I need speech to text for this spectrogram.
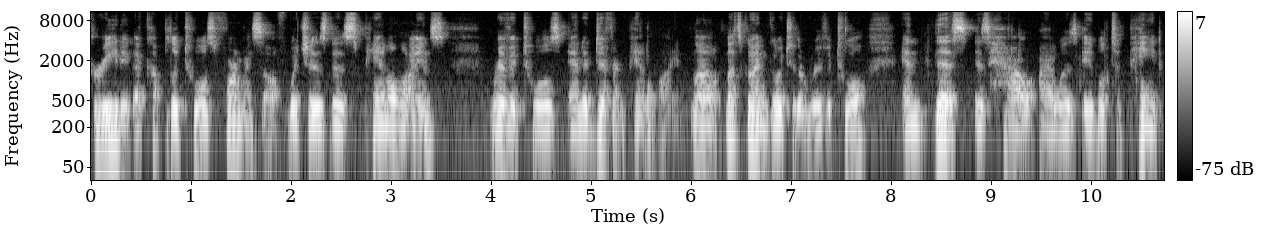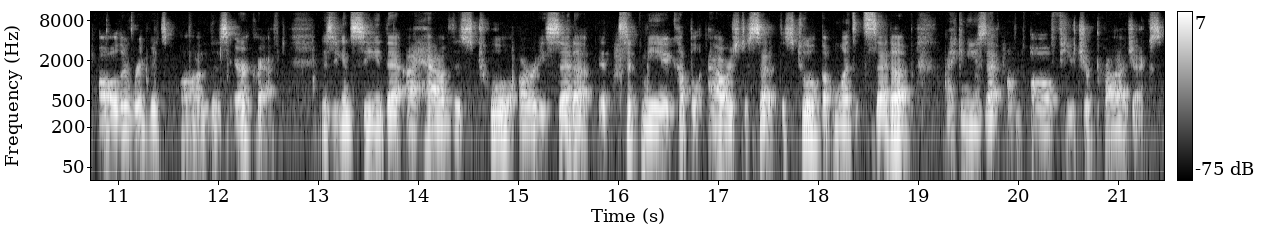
created a couple of tools for myself, which is this panel lines, rivet tools, and a different panel line. Now, let's go ahead and go to the rivet tool, and this is how I was able to paint all the rivets on this aircraft. As you can see that I have this tool already set up. It took me a couple hours to set up this tool, but once it's set up, I can use that on all future projects.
